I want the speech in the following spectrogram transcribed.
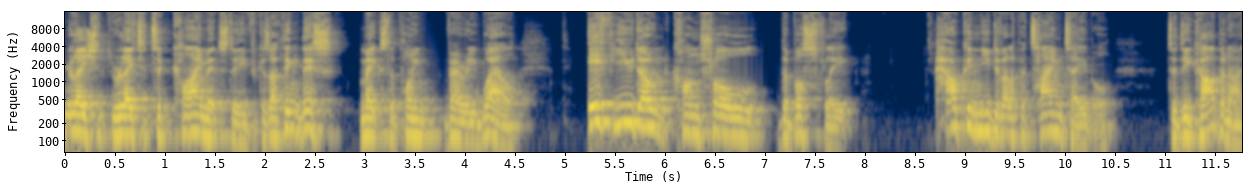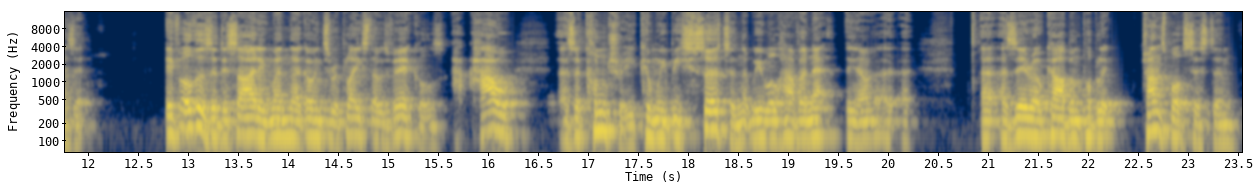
related, related to climate, Steve, because I think this makes the point very well if you don't control the bus fleet, how can you develop a timetable to decarbonize it? If others are deciding when they're going to replace those vehicles, how, as a country, can we be certain that we will have a net, you know, a, a, a zero carbon public transport system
